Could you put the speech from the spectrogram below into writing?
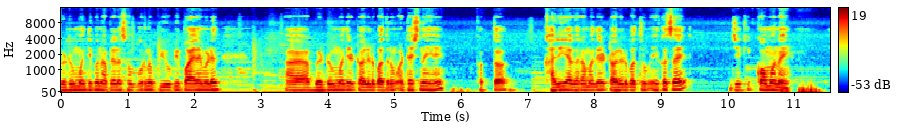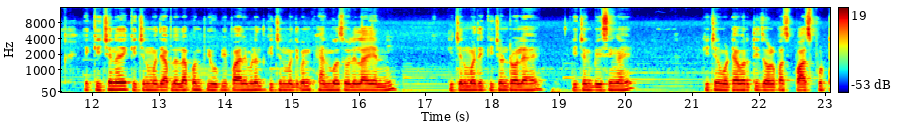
बेडरूममध्ये पण आपल्याला संपूर्ण पी ओ पी पाहायला मिळेल. बेडरूममध्ये टॉयलेट बाथरूम अटॅच नाही आहे. फक्त खाली या घरामध्ये टॉयलेट बाथरूम एकच आहे जे की कॉमन आहे. हे किचन आहे. किचनमध्ये आपल्याला पण पी ओ पी पाहायला मिळेल. किचनमध्ये पण फॅन बसवलेला आहे यांनी. किचनमध्ये किचन ट्रॉले आहे. किचन बेसिंग आहे. किचन वट्यावरती जवळपास पाच फूट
